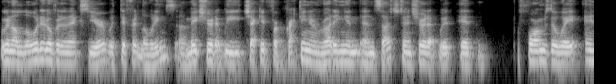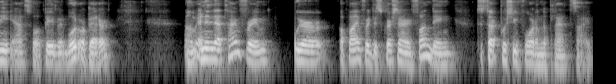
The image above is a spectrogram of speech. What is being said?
We're going to load it over the next year with different loadings. Uh, make sure that we check it for cracking and rutting and, and such to ensure that it performs the way any asphalt pavement would or better. Um, and in that time frame, we're applying for discretionary funding to start pushing forward on the plant side.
